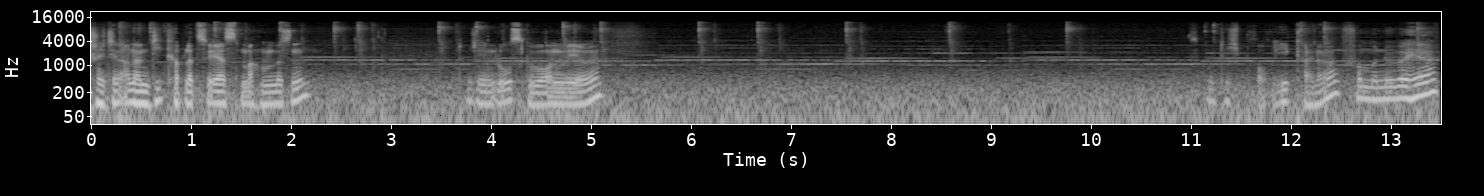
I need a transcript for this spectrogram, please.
Wahrscheinlich den anderen Decoupler zuerst machen müssen. Damit ich ihn losgeworden wäre. So, dich braucht eh keiner vom Manöver her.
